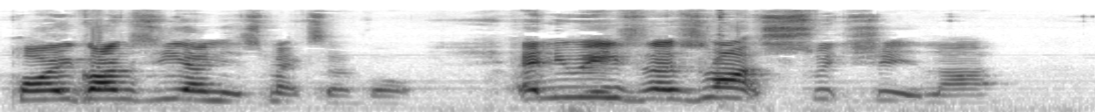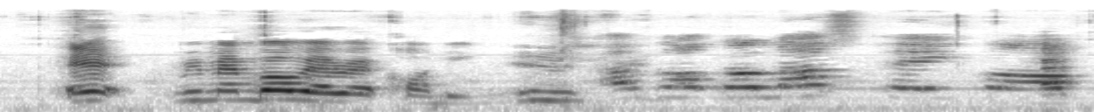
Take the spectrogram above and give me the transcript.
Polygon Z and it's max level. Anyways, let's not switch it lah. Eh, remember we're recording. I got the last paper.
